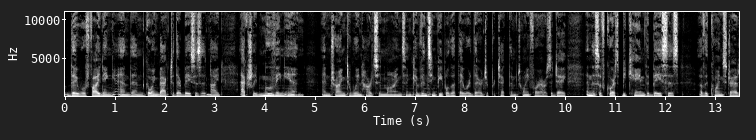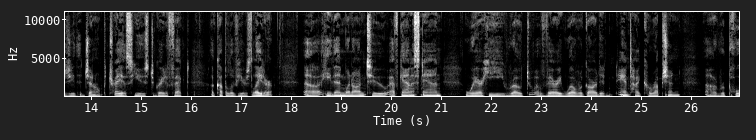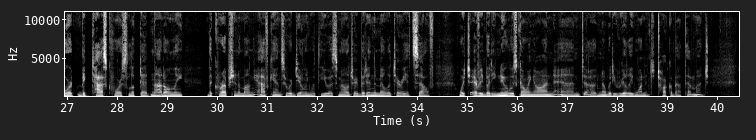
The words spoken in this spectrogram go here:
they were fighting and then going back to their bases at night, actually moving in and trying to win hearts and minds and convincing people that they were there to protect them 24 hours a day. And this, of course, became the basis of the coin strategy that General Petraeus used to great effect a couple of years later. Uh, he then went on to Afghanistan, where he wrote a very well regarded anti corruption uh, report. Big task force looked at not only the corruption among Afghans who were dealing with the U.S. military, but in the military itself, which everybody knew was going on and uh, nobody really wanted to talk about that much.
